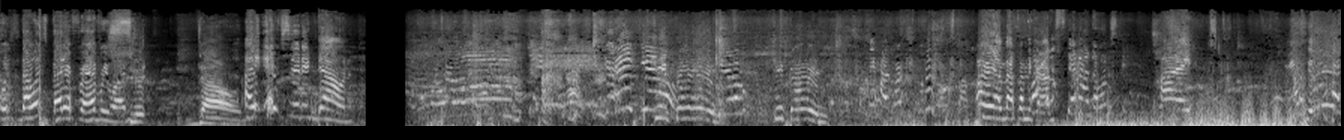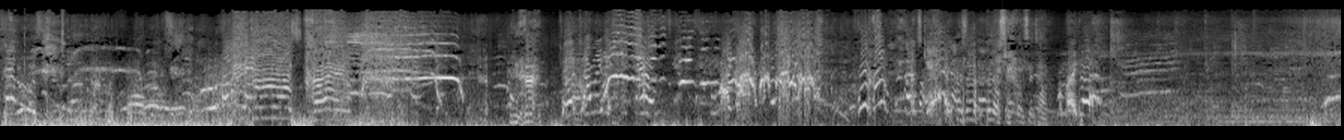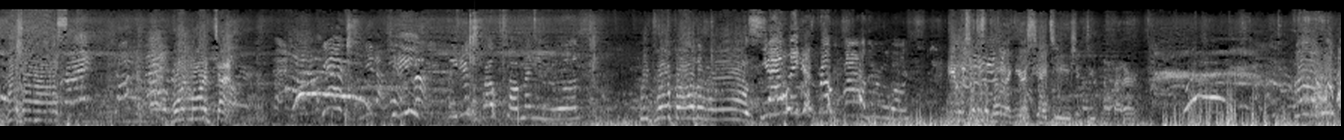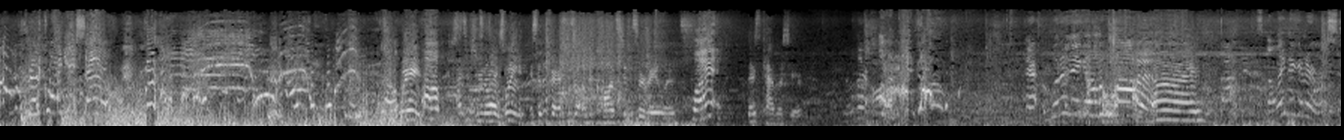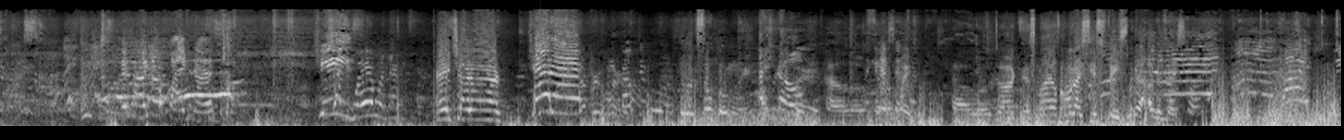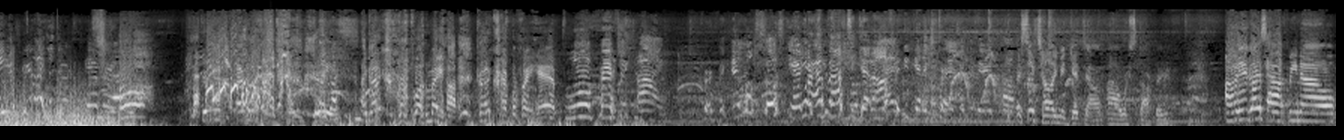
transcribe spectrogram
Was, that was better for everyone. Sit down. I am sitting down. Thank you! Keep going. Keep going. Alright, I'm back on the ground. stand. I want to stand. Hi. Me too. Hey, girls. Hey. Yeah. Don't tell me. Oh. I'm scared. Oh my god. One more time. We just broke so many rules. We broke all the rules. Yeah, we just broke. Hey, we should support like your CIT. You should do know better. Record yourself. Wait. Help. I just realized. Wait. It said the Ferris wheel under constant surveillance. What? There's cameras here. Oh my god! They're, what are they gonna want? Hi. It's not like they're gonna arrest us. They're probably gonna find us. Cheese! Where would there be? Hey, Cheddar. Cheddar! Everywhere. Broke the rules. He looks so lonely. I know. Wait, Hello. I'm gonna sit- Hello, darkness. My oh my God! I see his face. Look at that ugly face. Hi! We just realized that there was a camera. I got a crap on my uh, got a crap on my hip. Oh, perfect time. Perfect. It looks so scary. We're about to get off and you get a cramp at the very top. It's like telling me get down. Ah, we're stopping. Are you guys happy now?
